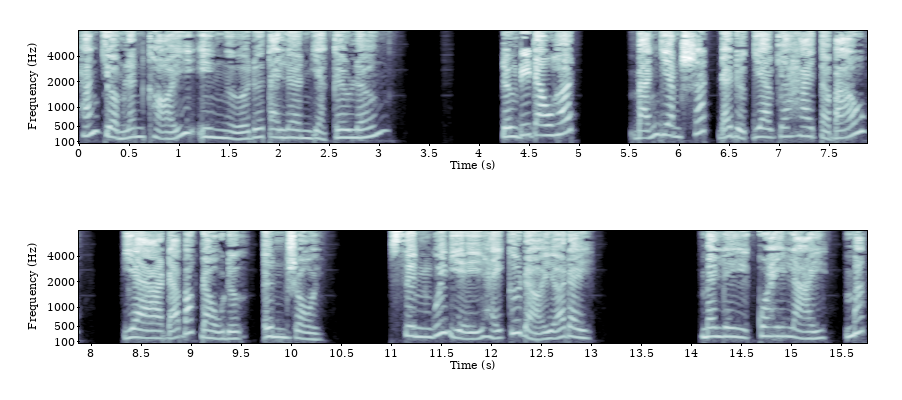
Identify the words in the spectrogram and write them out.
Hắn chồm lên khỏi yên ngựa đưa tay lên và kêu lớn. Đừng đi đâu hết. Bản danh sách đã được giao cho hai tờ báo và đã bắt đầu được in rồi. Xin quý vị hãy cứ đợi ở đây. Melly quay lại, mắt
